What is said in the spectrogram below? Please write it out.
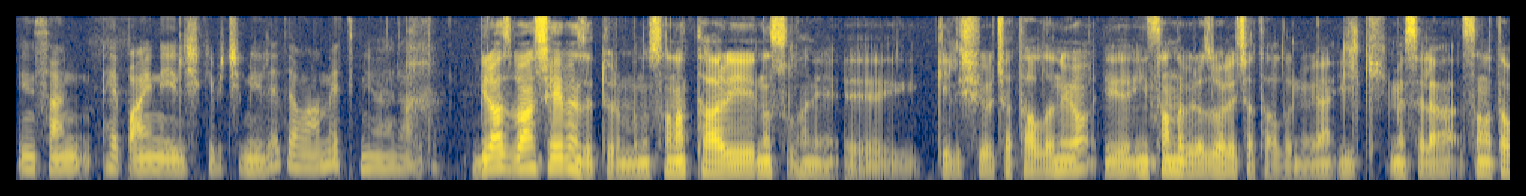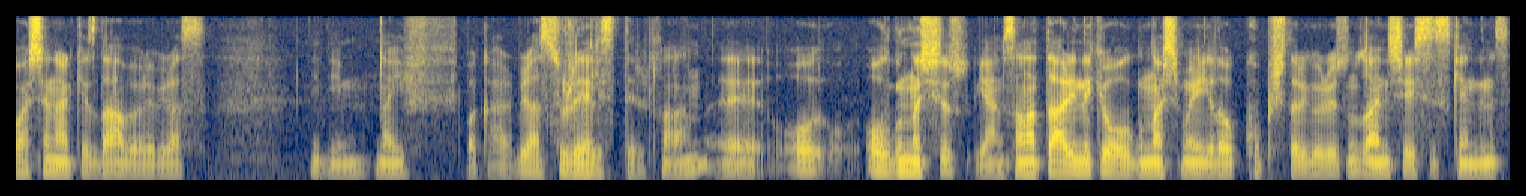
İnsan hep aynı ilişki biçimiyle devam etmiyor herhalde. Biraz ben şeye benzetiyorum bunu sanat tarihi nasıl hani e, gelişiyor çatallanıyor e, insan da biraz öyle çatallanıyor yani ilk mesela sanata başlayan herkes daha böyle biraz ne diyeyim naif bakar biraz sürrealisttir falan e, o olgunlaşır yani sanat tarihindeki o olgunlaşmayı ya da o kopuşları görüyorsunuz aynı şey siz kendiniz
